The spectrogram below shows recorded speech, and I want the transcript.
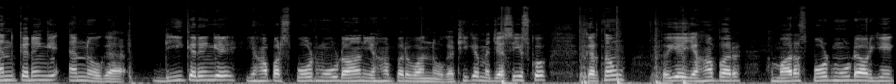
एन करेंगे एन होगा। डी करेंगे, यहाँ पर स्पोर्ट मोड ऑन यहाँ पर वन होगा। ठीक है, मैं जैसे ही इसको करता हूँ तो ये यहाँ पर हमारा स्पोर्ट मोड है और ये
